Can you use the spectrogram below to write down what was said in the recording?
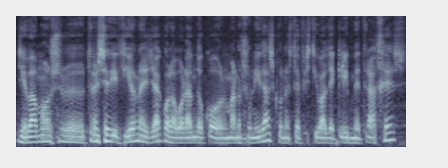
Llevamos eh, tres ediciones ya colaborando con Manos Unidas, con este festival de clipmetrajes.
